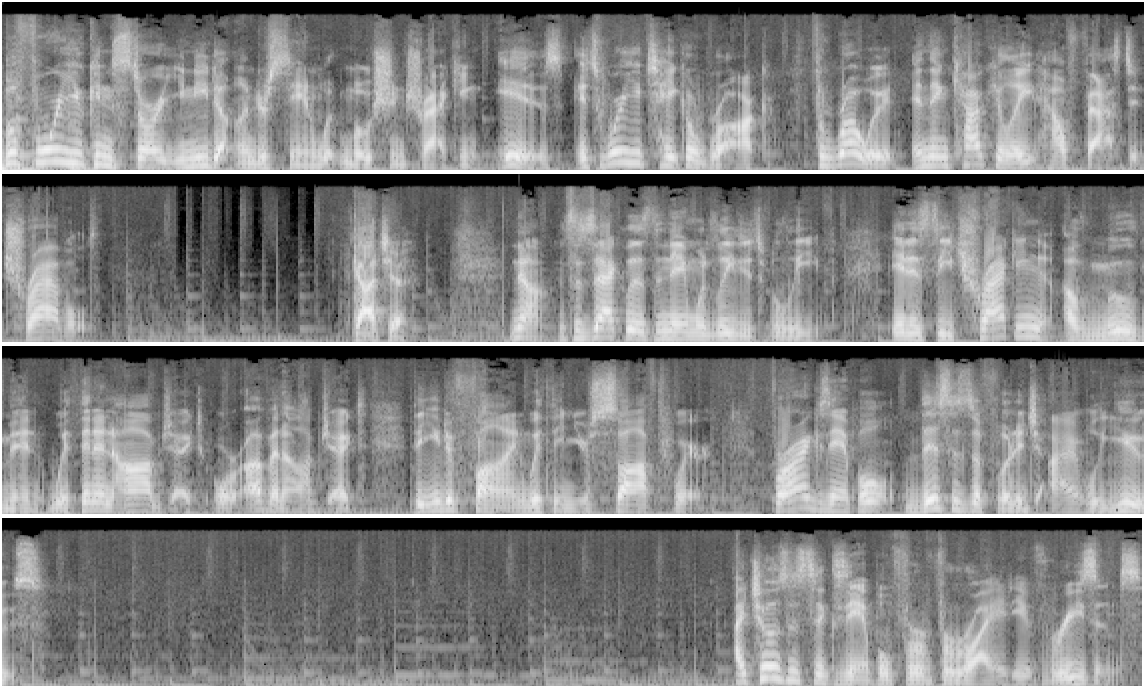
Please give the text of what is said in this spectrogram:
Before you can start, you need to understand what motion tracking is. It's where you take a rock, throw it, and then calculate how fast it traveled. Gotcha. No, it's exactly as the name would lead you to believe. It is the tracking of movement within an object or of an object that you define within your software. For our example, this is the footage I will use. I chose this example for a variety of reasons.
